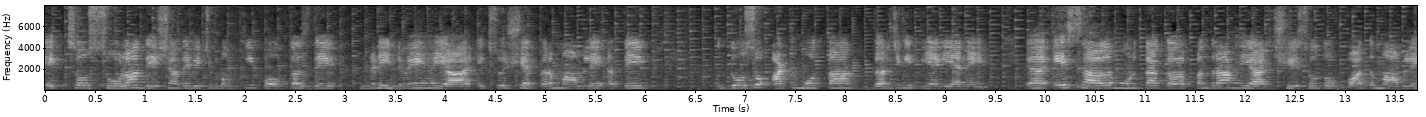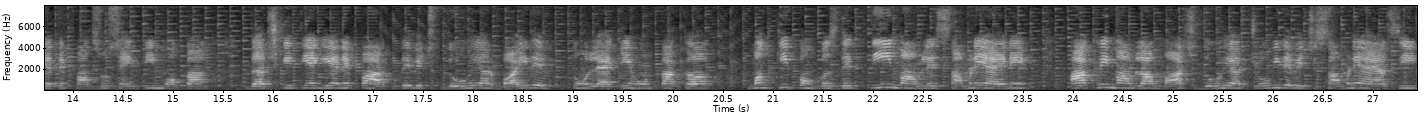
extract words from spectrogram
116 ਦੇਸ਼ਾਂ ਦੇ ਵਿੱਚ ਮੰਕੀ ਪੌਕਸ ਦੇ 99176 ਮਾਮਲੇ ਅਤੇ 208 ਮੌਤਾਂ ਦਰਜ ਕੀਤੀਆਂ ਗਈਆਂ ਨੇ। ਇਸ ਸਾਲ ਹੁਣ ਤੱਕ 15600 ਤੋਂ ਵੱਧ ਮਾਮਲੇ ਅਤੇ 537 ਮੌਤਾਂ ਦਰਜ ਕੀਤੀਆਂ ਗਈਆਂ ਨੇ। ਭਾਰਤ ਦੇ ਵਿੱਚ 2022 ਦੇ ਤੋਂ ਲੈ ਕੇ ਹੁਣ ਤੱਕ ਮੰਕੀ ਪੌਂਕਸ ਦੇ 30 ਮਾਮਲੇ ਸਾਹਮਣੇ ਆਏ ਨੇ। ਆਖਰੀ ਮਾਮਲਾ ਮਾਰਚ 2024 ਦੇ ਵਿੱਚ ਸਾਹਮਣੇ ਆਇਆ ਸੀ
